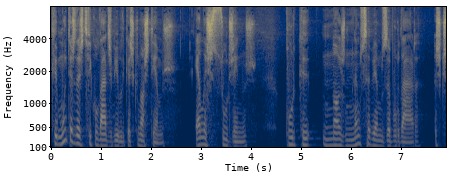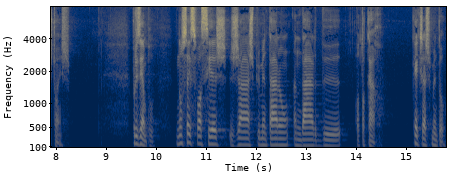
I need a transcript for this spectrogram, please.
que muitas das dificuldades bíblicas que nós temos, elas surgem-nos porque nós não sabemos abordar as questões. Por exemplo, não sei se vocês já experimentaram andar de autocarro. Quem é que já experimentou?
